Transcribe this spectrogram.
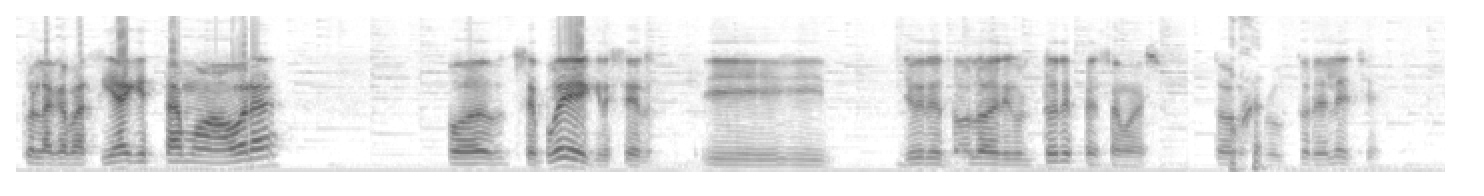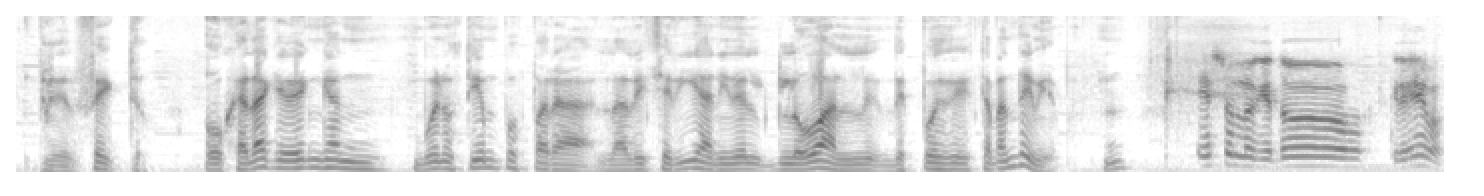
con la capacidad que estamos ahora, se puede crecer. Y, yo creo que todos los agricultores pensamos eso, todos los productores de leche. Perfecto. Ojalá que vengan buenos tiempos para la lechería a nivel global después de esta pandemia. Eso es lo que todos creemos.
